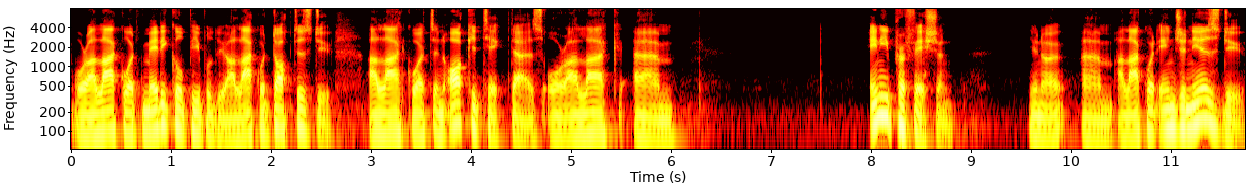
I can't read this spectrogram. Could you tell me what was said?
or I like what medical people do, I like what doctors do, I like what an architect does, or I like um, any profession, You know, um, I like what engineers do.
